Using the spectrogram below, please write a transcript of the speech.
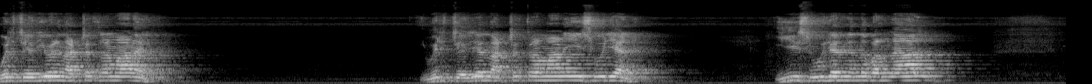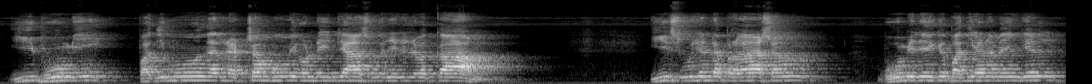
ഒരു ചെറിയൊരു നക്ഷത്രമാണ്. ഒരു ചെറിയ നക്ഷത്രമാണ് ഈ സൂര്യൻ. ഈ സൂര്യൻ എന്ന് പറഞ്ഞാൽ ഈ ഭൂമി പതിമൂന്നര ലക്ഷം ഭൂമി കൊണ്ടിട്ട് ആ സൂര്യനിൽ വെക്കാം. ഈ സൂര്യന്റെ പ്രകാശം ഭൂമിയിലേക്ക് പതിയണമെങ്കിൽ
